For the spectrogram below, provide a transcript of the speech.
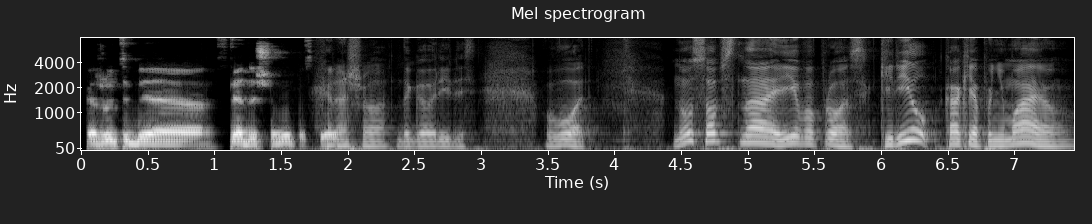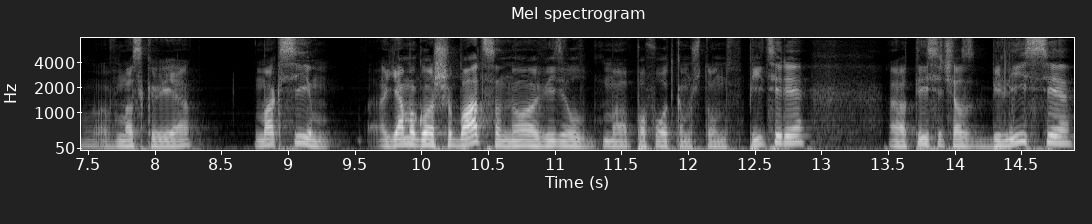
Скажу тебе в следующем выпуске. Хорошо, договорились. Вот. Ну, собственно, и вопрос. Кирилл, как я понимаю, в Москве. Максим, я могу ошибаться, но видел по фоткам, что он в Питере. А, ты сейчас в Тбилиси.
